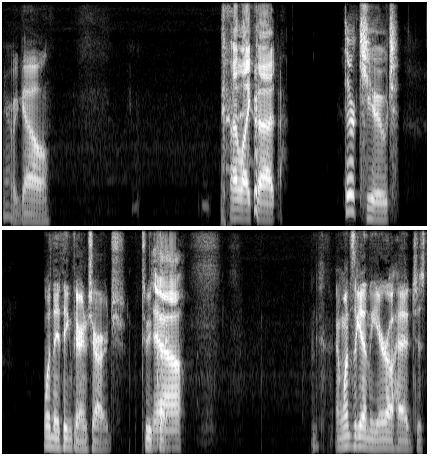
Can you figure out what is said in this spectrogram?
There we go. I like that. They're cute. When they think they're in charge. To be clear. Yeah. And once again, the arrowhead just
